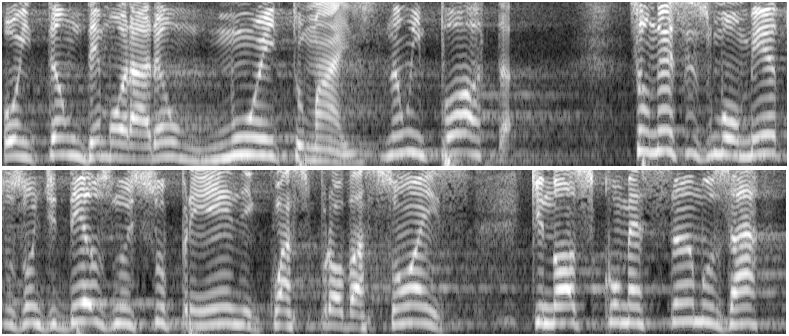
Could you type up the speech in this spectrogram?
ou então demorarão muito mais, não importa. São nesses momentos onde Deus nos surpreende com as provações que nós começamos a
